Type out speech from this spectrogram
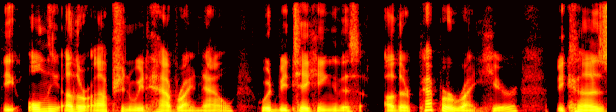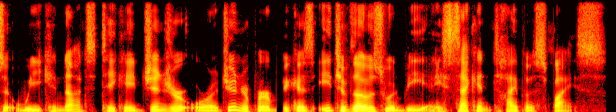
the only other option we'd have right now would be taking this other pepper right here because we cannot take a ginger or a juniper because each of those would be a second type of spice.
